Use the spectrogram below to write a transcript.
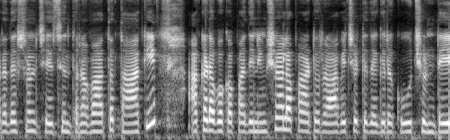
ప్రదక్షిణలు చేసిన తర్వాత తాకి అక్కడ ఒక పది నిమిషాల పాటు రావి చెట్టు దగ్గర కూర్చుంటే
